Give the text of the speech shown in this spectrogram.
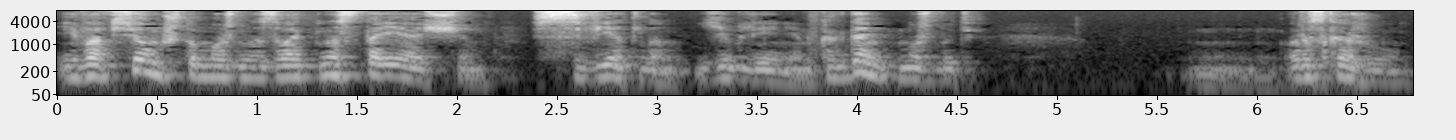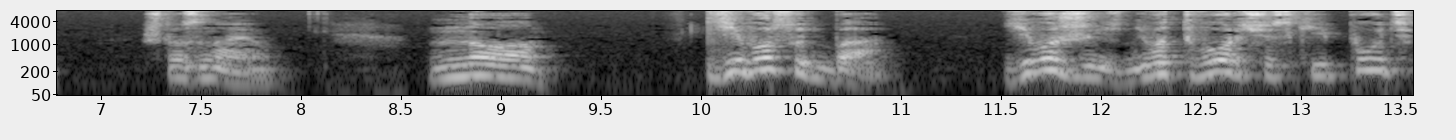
и во всем, что можно назвать настоящим, светлым явлением. Когда-нибудь, может быть, расскажу, что знаю. Но его судьба, его жизнь, его творческий путь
